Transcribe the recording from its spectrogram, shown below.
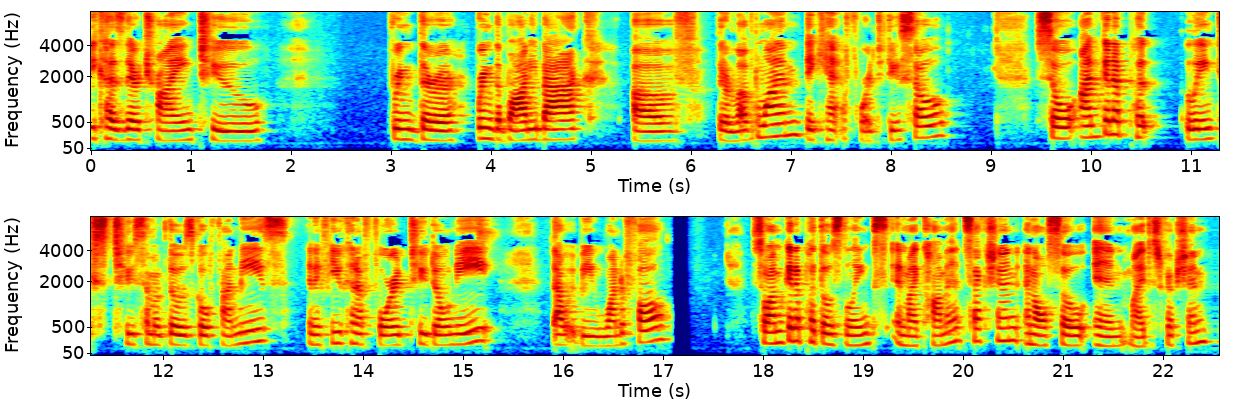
because they're trying to bring their bring the body back of their loved one. They can't afford to do so. So I'm going to put links to some of those GoFundMe's and if you can afford to donate, that would be wonderful. So I'm going to put those links in my comment section and also in my description.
